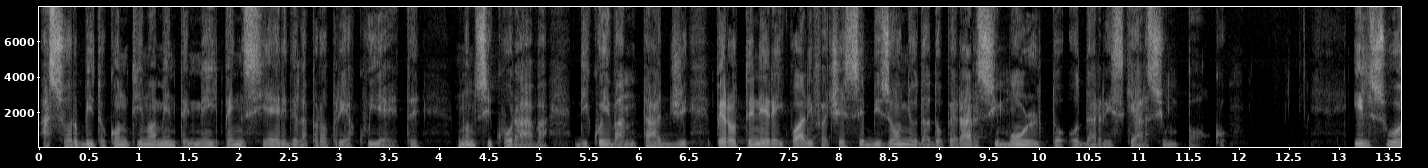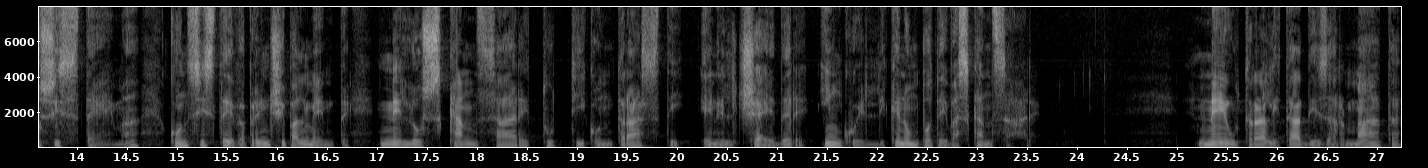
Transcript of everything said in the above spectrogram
assorbito continuamente nei pensieri della propria quiete, non si curava di quei vantaggi per ottenere i quali facesse bisogno d'adoperarsi molto o d'arrischiarsi un poco. Il suo sistema consisteva principalmente nello scansare tutti i contrasti e nel cedere in quelli che non poteva scansare neutralità disarmata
